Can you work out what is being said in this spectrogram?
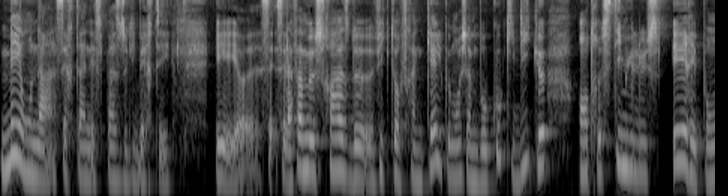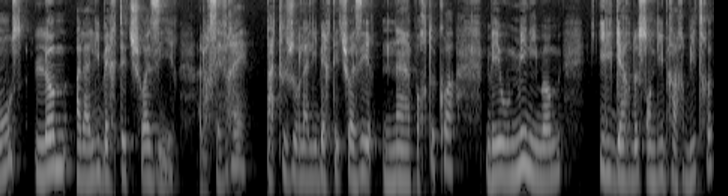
mais on a un certain espace de liberté. Et euh, c'est la fameuse phrase de Viktor Frankl que moi j'aime beaucoup qui dit que entre stimulus et réponse, l'homme a la liberté de choisir. Alors c'est vrai, pas toujours la liberté de choisir n'importe quoi, mais au minimum, il garde son libre arbitre,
